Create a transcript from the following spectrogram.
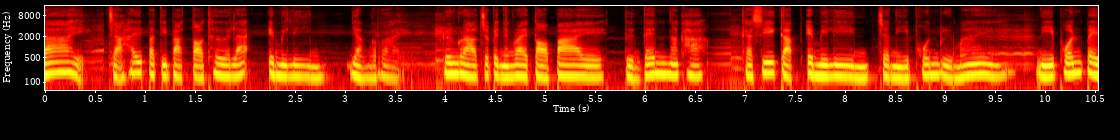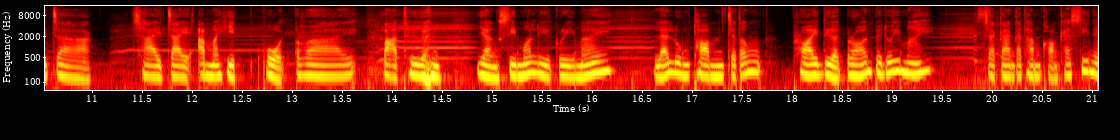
ได้จะให้ปฏิบัติต่อเธอและเอมิลีนอย่างไร เรื่องราวจะเป็นอย่างไรต่อไป ตื่นเต้นนะคะ แคสซี่กับเอมิลีนจะหนีพ้นหรือไม่ หนีพ้นไปจากชายใจอำมหิตโหดร้าย ป่าเถื่อน อย่างซิมอนลีกรีไหม และลุงทอมจะต้องพลอยเดือดร้อนไปด้วยไหม จากการกระทำของแคสซี่ใน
